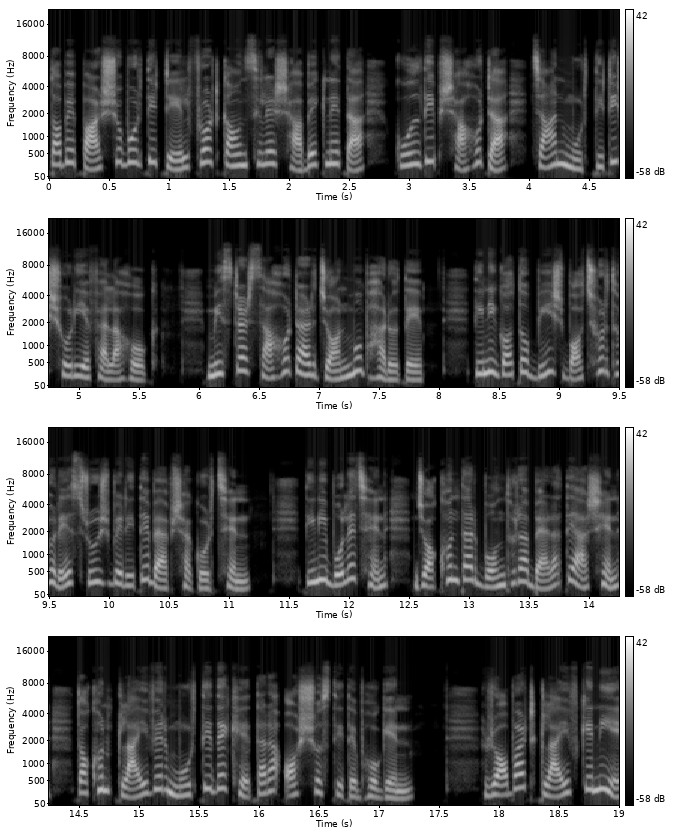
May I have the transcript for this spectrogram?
তবে পার্শ্ববর্তী টেলফ্রড কাউন্সিলের সাবেক নেতা কুলদীপ সাহটা চান মূর্তিটি সরিয়ে ফেলা হোক। মিস্টার সাহটার জন্ম ভারতে। তিনি গত ২০ বছর ধরে শ্রুশবেরিতে ব্যবসা করছেন। তিনি বলেছেন, যখন তার বন্ধুরা বেড়াতে আসেন, তখন ক্লাইভের মূর্তি দেখে তারা অস্বস্তিতে ভোগেন। রবার্ট ক্লাইভকে নিয়ে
